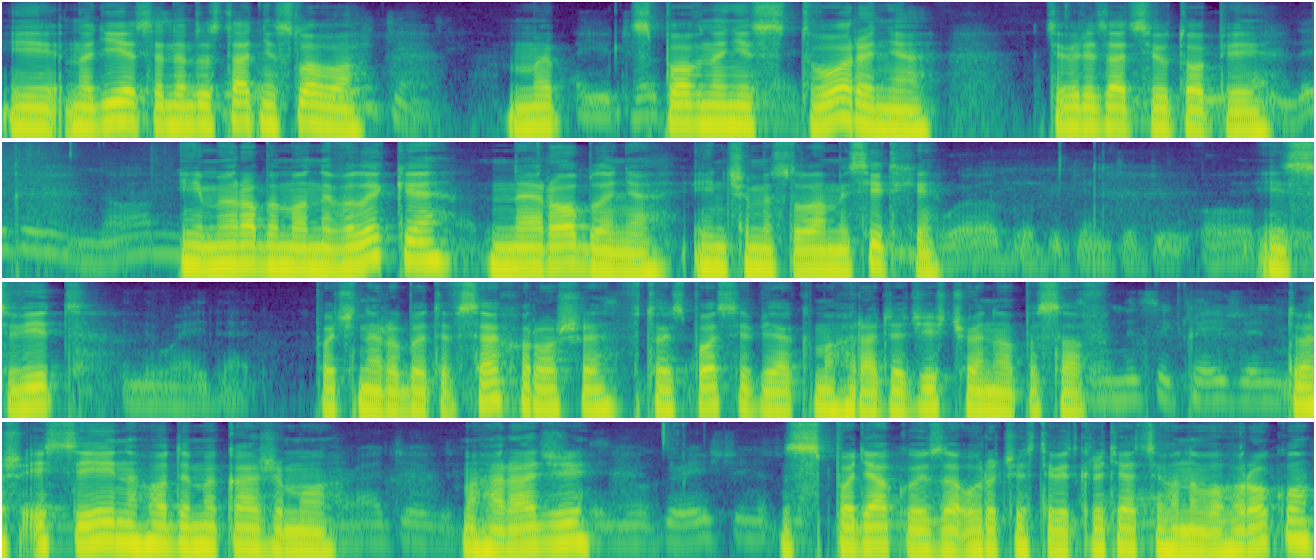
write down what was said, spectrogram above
і надія це недостатнє слово. Ми сповнені створення цивілізації утопії, і ми робимо невелике нероблення, іншими словами, сітхи. І світ почне робити все хороше в той спосіб, як Магараджа Джі щойно описав. Тож із цієї нагоди ми кажемо Магараджі з подякою за урочисте відкриття цього нового року.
